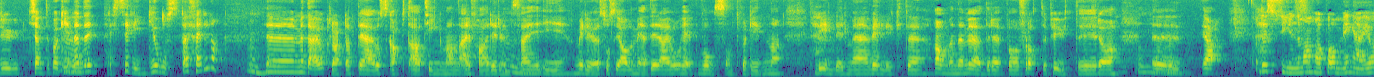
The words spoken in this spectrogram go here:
du kjente på, Kine, det presset ligger jo hos deg selv, da. Mm. Men det er jo klart at det er jo skapt av ting man erfarer rundt seg i miljøet. Sosiale medier er jo helt voldsomt for tiden. Da. Bilder med vellykkede ammende mødre på flotte puter og eh, Ja. Det synet man har på omgjeng, er jo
